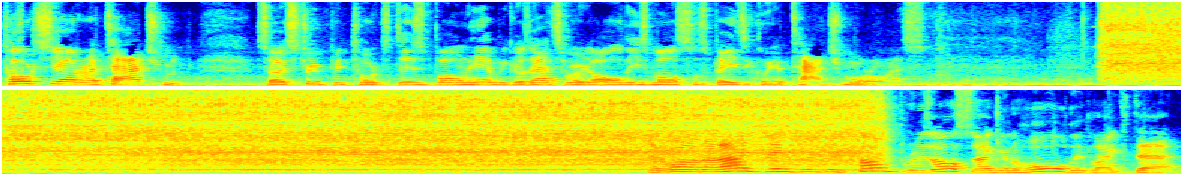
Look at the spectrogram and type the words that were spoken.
towards the other attachment. So I strip it towards this bone here because that's where all these muscles basically attach more or less. And one of the nice things with this thumper is also I can hold it like that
